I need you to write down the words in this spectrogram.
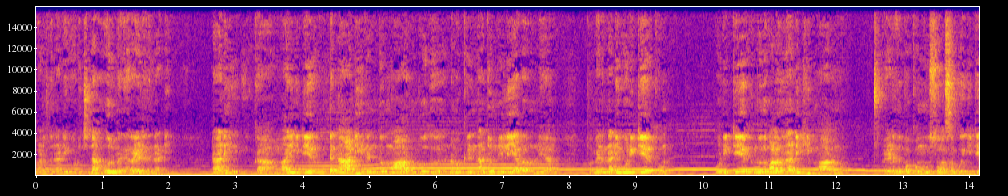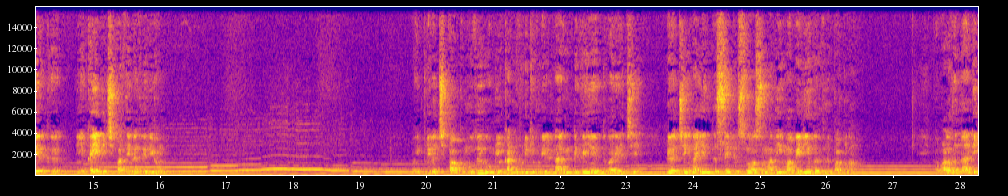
வலது நாடி ஓடிச்சுன்னா ஒரு மணி நேரம் இடது நாடி. நாடி கா- மாறிக்கிட்டே இருக்கும். இந்த நாடி ரெண்டும் மாறும்போது நமக்கு நடுநிலையா வரும் இல்லையா? இப்போ இடநாடி ஓடிக்கிட்டே இருக்கும். ஓடிக்கிட்டே இருக்கும்போது வலது நாடிக்கு மாறணும். இப்போ இடது பக்கம் சுவாசம் போய்கிட்டே இருக்கு. நீங்க கை வச்சு பார்த்தீங்கன்னா தெரியும். இப்படி வச்சு பார்க்கும்போது உங்களுக்கு கண்டுபிடிக்க முடியலன்னா ரெண்டு கையும் இந்த மாதிரி வச்சு இப்படி வச்சீங்கன்னா எந்த சைடு சுவாசம் அதிகமா வெளியே வருதுன்னு பார்க்கலாம். இப்போ வலது நாடி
